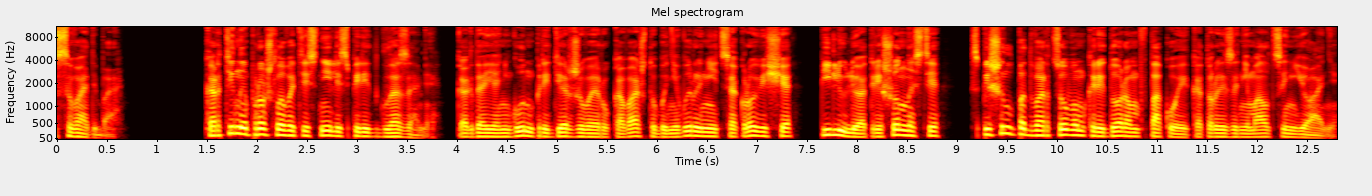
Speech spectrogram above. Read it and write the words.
свадьба. Картины прошлого теснились перед глазами, когда Яньгун, придерживая рукава, чтобы не выронить сокровище, пилюлю отрешенности, спешил по дворцовым коридорам в покое, который занимал Цинь-Юань.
